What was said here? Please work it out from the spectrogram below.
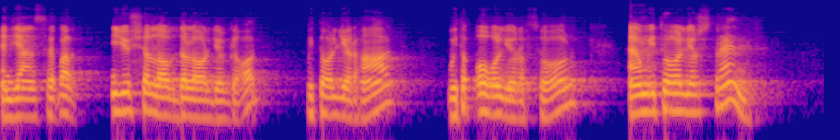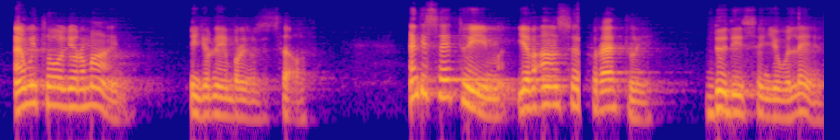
And he answered, Well, you shall love the Lord your God with all your heart, with all your soul, and with all your strength, and with all your mind, and your neighbor yourself. And he said to him, You have answered correctly. Do this and you will live.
